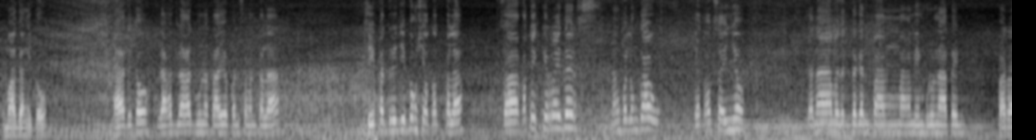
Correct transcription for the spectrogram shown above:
umagang ito. At ito, lakad-lakad muna tayo pansamantala. Si Padre Jibong, shoutout pala sa Katekir Riders ng Balongaw. Shoutout sa inyo. Sana madagdagan pa ang mga membro natin para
